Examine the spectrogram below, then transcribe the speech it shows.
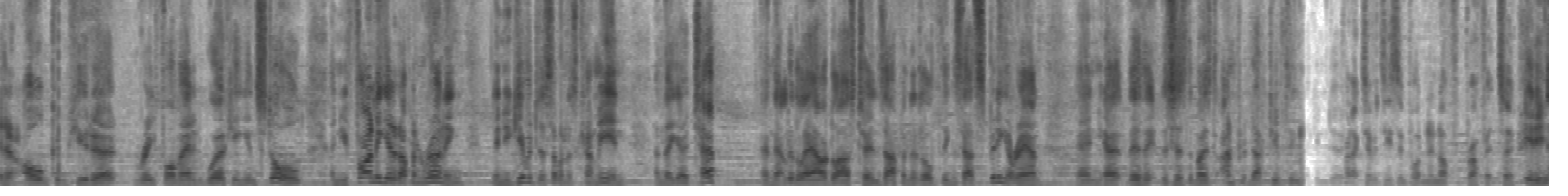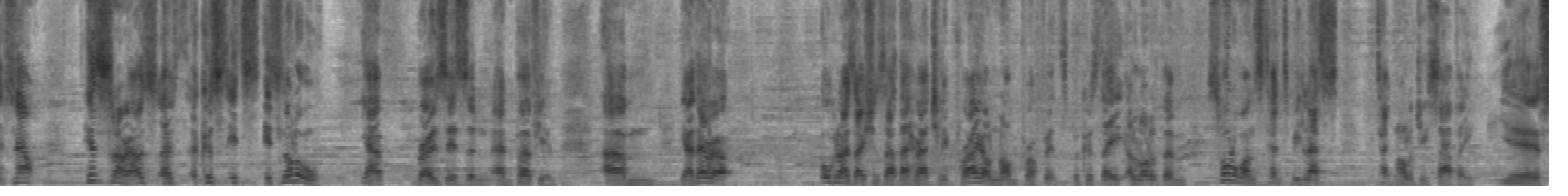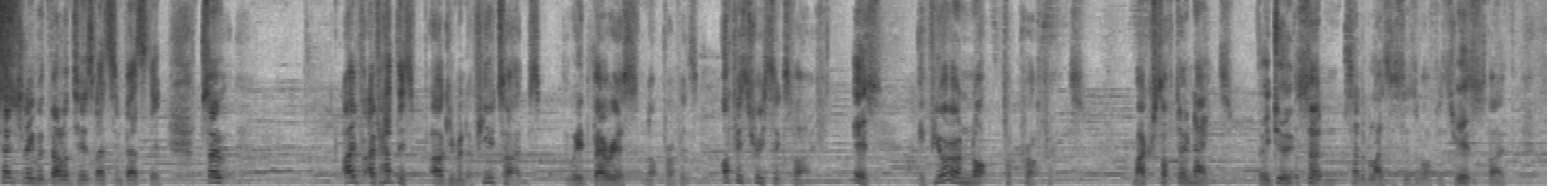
get an old computer reformatted, working, installed, and you finally get it up and running. Then you give it to someone that's come in, and they go tap, and that little hourglass turns up, and the little thing starts spinning around, and you know they think this is the most unproductive thing they can do. productivity is important in not-for-profit too. It is. Now, here's a scenario. Because it's it's not all, yeah, roses and, and perfume. Um, yeah, there are organisations out there who actually prey on non-profits because they a lot of them smaller ones tend to be less technology savvy. Yes. Potentially with volunteers less invested. So I've, I've had this argument a few times with various not-profits. Office 365. Yes, If you're a not-for-profit, Microsoft donate they do. a certain set of licenses of Office Yes. 365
